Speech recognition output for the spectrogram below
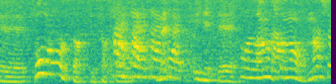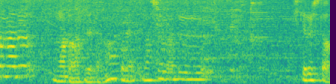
えー、ポール・オースターっていう作家をね、入れてあの人のナショナルまた忘れたなこれ。ナショナルしてる人？調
